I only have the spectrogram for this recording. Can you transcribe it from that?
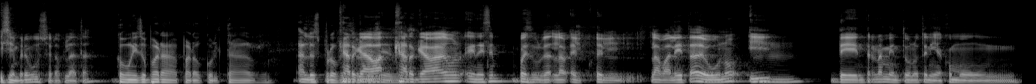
y siempre me gustó la plata. ¿Cómo hizo para, para ocultar a los profesores? Cargaba, cargaba en ese, pues, la, el- el- la maleta de uno y Ujú. de entrenamiento uno tenía como un-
